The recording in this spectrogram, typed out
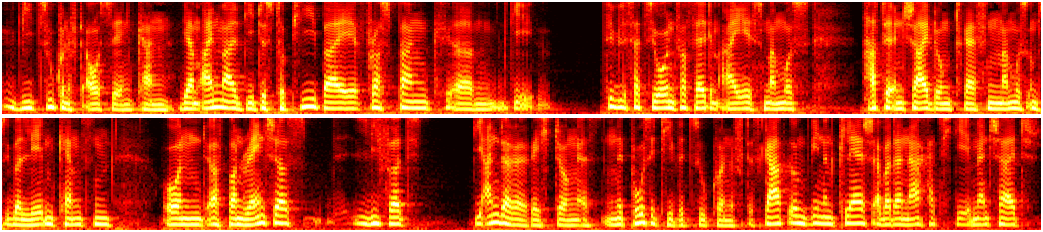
wie Zukunft aussehen kann. Wir haben einmal die Dystopie bei Frostpunk, ähm, die Zivilisation verfällt im Eis, man muss harte Entscheidungen treffen, man muss ums Überleben kämpfen. Und Earthbound Rangers liefert die andere Richtung, eine positive Zukunft. Es gab irgendwie einen Clash, aber danach hat sich die Menschheit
